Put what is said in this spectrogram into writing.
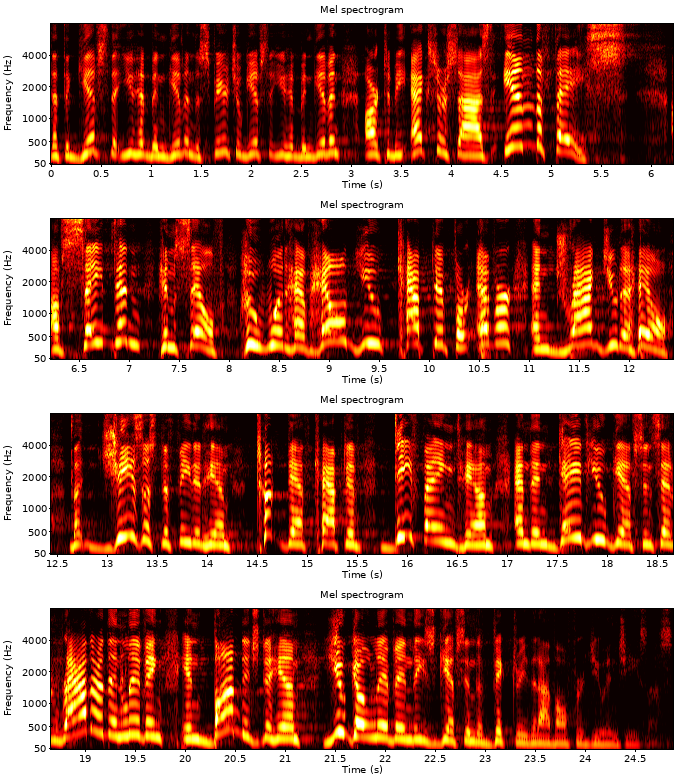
that the gifts that you have been given, the spiritual gifts that you have been given, are to be exercised in the face of Satan himself, who would have held you captive forever and dragged you to hell. But Jesus defeated him, took death captive, defanged him, and then gave you gifts and said, rather than living in bondage to him, you go live in these gifts in the victory that I've offered you in Jesus.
